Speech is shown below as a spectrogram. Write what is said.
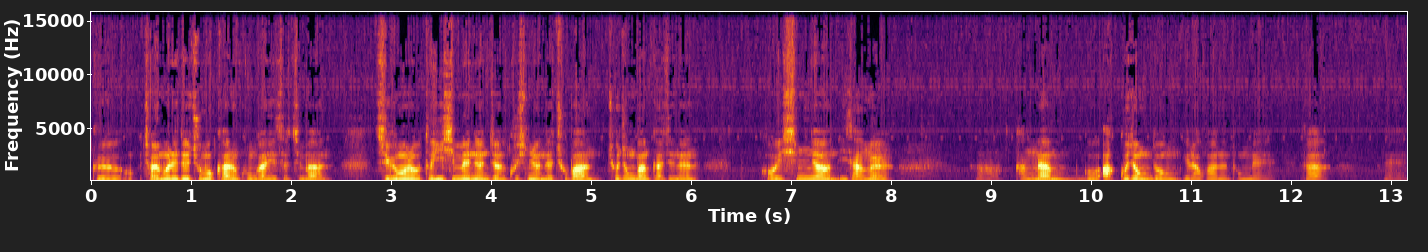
그 젊은이들이 주목하는 공간이 있었지만 지금으로부터 20몇 년 전 90년대 초반, 초중반까지는 거의 10년 이상을 어, 강남구 압구정동이라고 하는 동네가 네,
